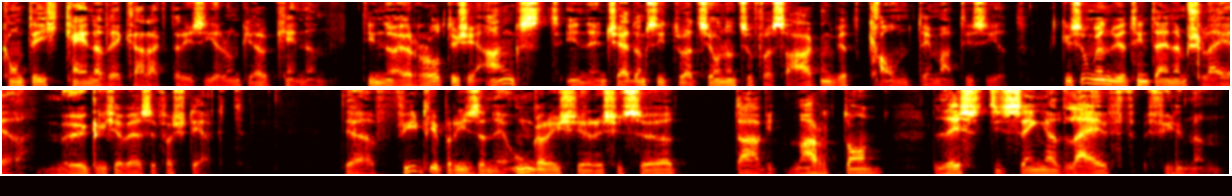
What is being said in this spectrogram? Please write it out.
konnte ich keinerlei Charakterisierung erkennen. Die neurotische Angst, in Entscheidungssituationen zu versagen, wird kaum thematisiert. Gesungen wird hinter einem Schleier, möglicherweise verstärkt. Der vielgepriesene ungarische Regisseur David Marton lässt die Sänger live filmen.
